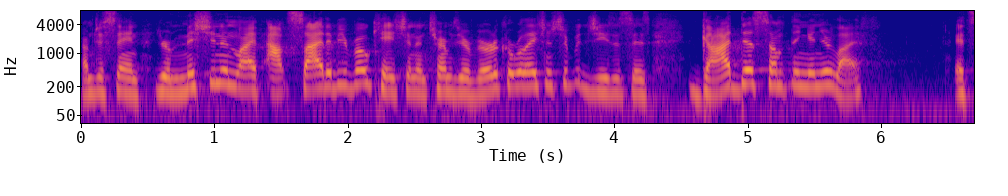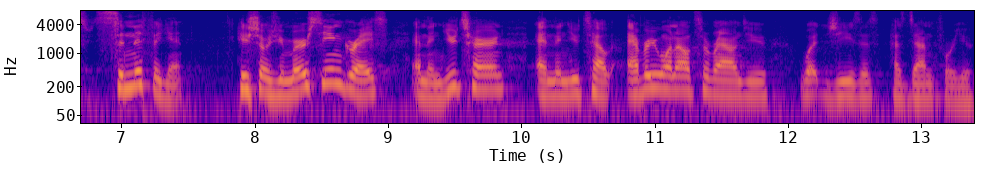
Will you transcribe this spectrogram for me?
I'm just saying your mission in life outside of your vocation in terms of your vertical relationship with Jesus is God does something in your life. It's significant. He shows you mercy and grace, and then you turn and then you tell everyone else around you what Jesus has done for you.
